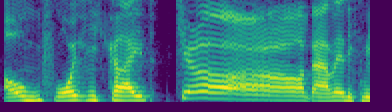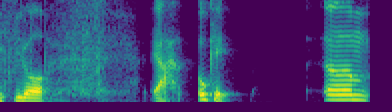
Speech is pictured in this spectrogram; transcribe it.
Augenfreundlichkeit. Tja, da werde ich mich wieder. Ja, okay. Ähm,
